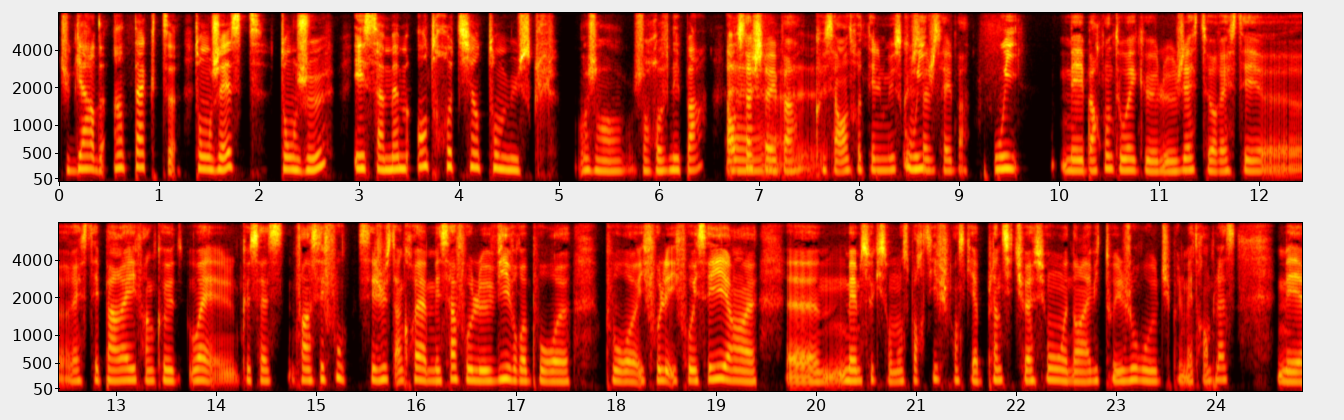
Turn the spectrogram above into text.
tu gardes intact ton geste, ton jeu, et ça même entretient ton muscle. Moi, j'en revenais pas. Alors ça, je savais pas euh, que ça entretenait le muscle. Oui. Ça, je savais pas. Oui. Mais par contre, ouais, que le geste restait, euh, restait pareil. Enfin que, ouais, que ça, enfin c'est fou. C'est juste incroyable. Mais ça, faut le vivre pour, euh, pour, il faut, il faut essayer. Hein. même ceux qui sont non sportifs, je pense qu'il y a plein de situations dans la vie de tous les jours où tu peux le mettre en place. Mais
